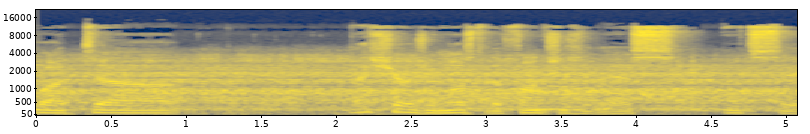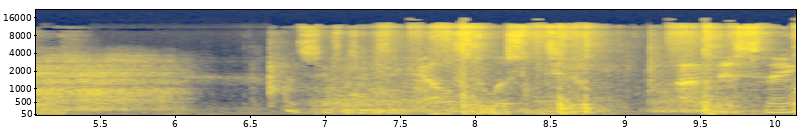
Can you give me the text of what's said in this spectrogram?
But uh, that shows you most of the functions of this. Let's see. Let's see if there's anything else to listen to on this thing.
